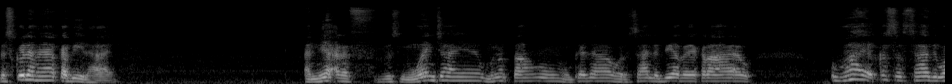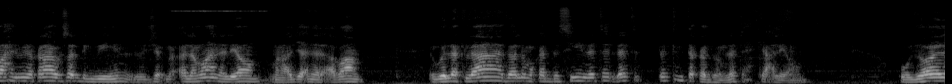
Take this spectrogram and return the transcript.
بس كلها من القبيل هاي. أن يعرف فلوس من وين جاية ومن اعطاهم وكذا ورسالة بيضة يقراها وهاي القصص هذه واحد من يقراها ويصدق بيهن. علمائنا اليوم مراجعنا العظام يقول لك لا هذول مقدسين لا تنتقدهم لا تحكي عليهم. وذول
